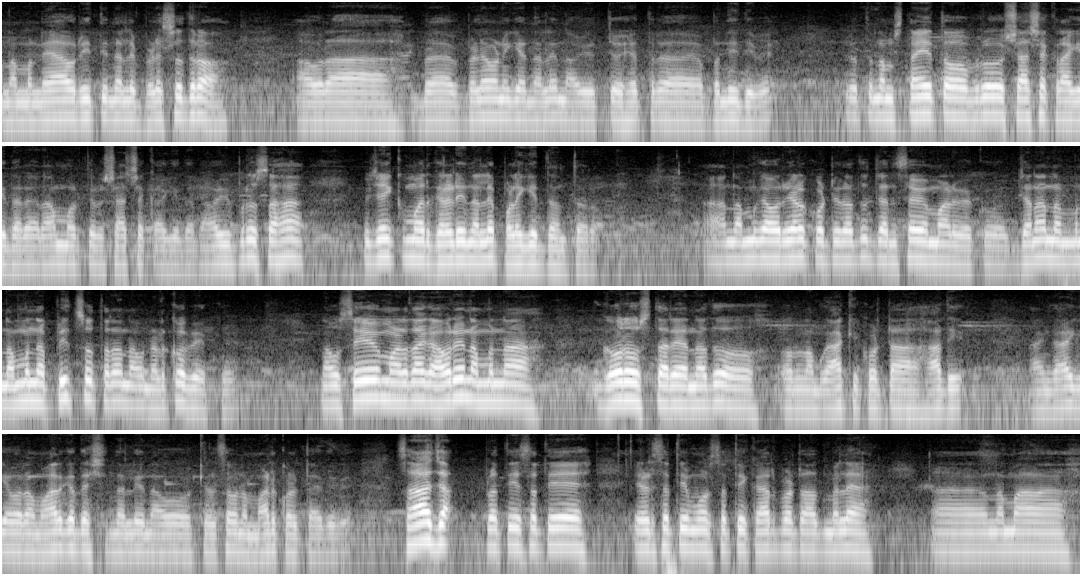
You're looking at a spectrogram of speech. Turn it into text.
ನಮ್ಮನ್ನು ಯಾವ ರೀತಿಯಲ್ಲಿ ಬೆಳೆಸಿದ್ರೋ ಅವರ ಬೆಳವಣಿಗೆಯಲ್ಲಿ ನಾವು ಇವತ್ತು ಎತ್ತರ ಬಂದಿದ್ದೀವಿ. ಇವತ್ತು ನಮ್ಮ ಸ್ನೇಹಿತ ಒಬ್ಬರು ಶಾಸಕರಾಗಿದ್ದಾರೆ ರಾಮಮೂರ್ತಿಯವರು ಶಾಸಕರಾಗಿದ್ದಾರೆ. ನಾವಿಬ್ಬರೂ ಸಹ ವಿಜಯ್ ಕುಮಾರ್ ಗರಡಿನಲ್ಲೇ ಪಳಗಿದ್ದಂಥವ್ರು. ನಮ್ಗೆ ಅವ್ರು ಹೇಳ್ಕೊಟ್ಟಿರೋದು ಜನಸೇವೆ ಮಾಡಬೇಕು. ಜನ ನಮ್ಮ ನಮ್ಮನ್ನು ಪ್ರೀತಿಸೋ ಥರ ನಾವು ನಡ್ಕೋಬೇಕು. ನಾವು ಸೇವೆ ಮಾಡಿದಾಗ ಅವರೇ ನಮ್ಮನ್ನು ಗೌರವಿಸ್ತಾರೆ ಅನ್ನೋದು ಅವರು ನಮ್ಗೆ ಹಾಕಿಕೊಟ್ಟ ಹಾದಿ. ಹಂಗಾಗಿ ಅವರ ಮಾರ್ಗದರ್ಶನದಲ್ಲಿ ನಾವು ಕೆಲಸವನ್ನು ಮಾಡಿಕೊಳ್ತಾ ಇದ್ದೀವಿ. ಸಹಜ, ಪ್ರತಿ ಸತಿ, ಎರಡು ಸತಿ, ಮೂರು ಸತಿ ಕಾರ್ಪೊರೇಟ್ ಆದಮೇಲೆ ನಮ್ಮ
